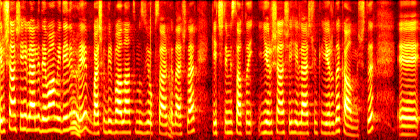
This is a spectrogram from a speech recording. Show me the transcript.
Yarışan şehirlerle devam edelim Evet. mi? Başka bir bağlantımız yoksa arkadaşlar. Geçtiğimiz hafta yarışan şehirler çünkü yarıda kalmıştı. Ee,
